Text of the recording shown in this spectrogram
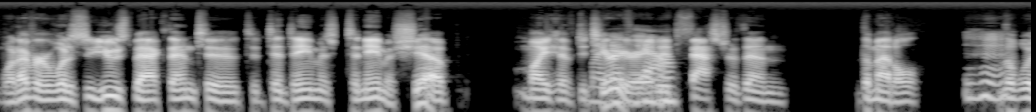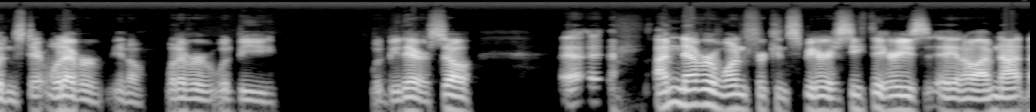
whatever was used back then to to, to name a, to name a ship might have Might have, yeah. deteriorated faster than the metal, Mhm. the wooden stair, whatever you know, whatever would be would be there. So. Uh, I'm never one for conspiracy theories. You know, I'm not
